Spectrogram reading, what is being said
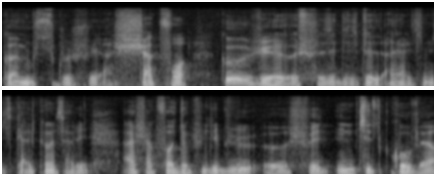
comme ce que je fais à chaque fois que je, faisais des épisodes d'analyse musicale, comme vous savez. À chaque fois, depuis le début, euh, je fais une petite cover,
